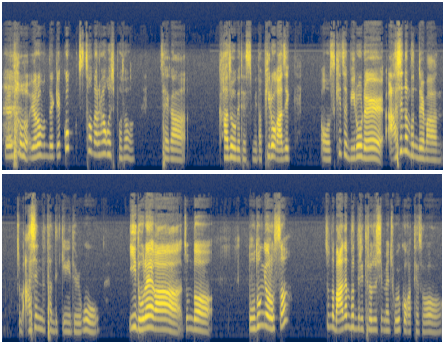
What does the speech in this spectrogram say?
그래서 여러분들께 꼭 추천을 하고 싶어서 제가 가져오게 됐습니다. 비록 아직 어, 스키즈 미로를 아시는 분들만 좀 아시는 듯한 느낌이 들고 이 노래가 좀 더 노동요로서 좀 더 많은 분들이 들어주시면 좋을 것 같아서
